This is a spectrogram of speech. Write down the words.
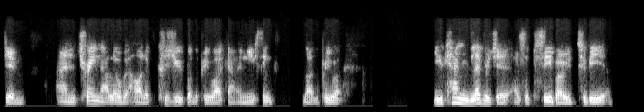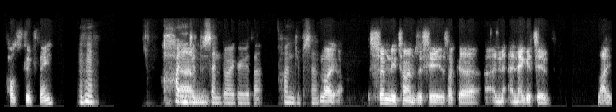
gym and train that a little bit harder because you've got the pre-workout and you think like the pre-work you can leverage it as a placebo to be a positive thing mm-hmm. um, Hundred percent. Do I agree with that? Hundred percent. like so many times I see it as like a, a, a negative, like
